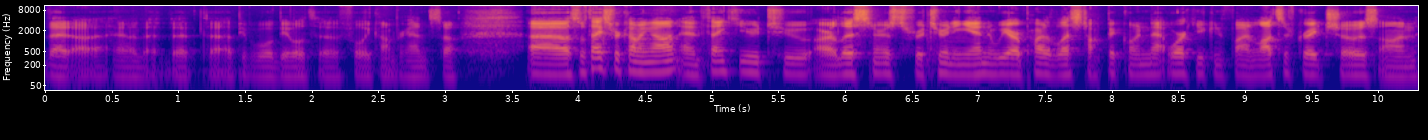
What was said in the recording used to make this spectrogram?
that uh, that, that uh, people will be able to fully comprehend. So, uh, so thanks for coming on, and thank you to our listeners for tuning in. We are part of the Let's Talk Bitcoin network. You can find lots of great shows on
